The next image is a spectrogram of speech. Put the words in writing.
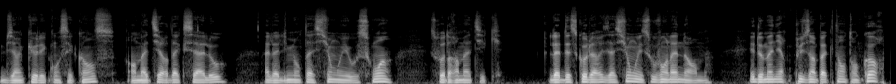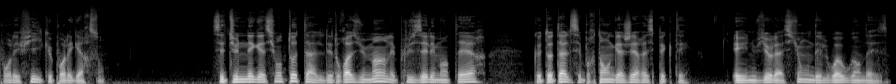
bien que les conséquences, en matière d'accès à l'eau, à l'alimentation et aux soins, soient dramatiques. La déscolarisation est souvent la norme, et de manière plus impactante encore pour les filles que pour les garçons. C'est une négation totale des droits humains les plus élémentaires que Total s'est pourtant engagé à respecter, et une violation des lois ougandaises.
